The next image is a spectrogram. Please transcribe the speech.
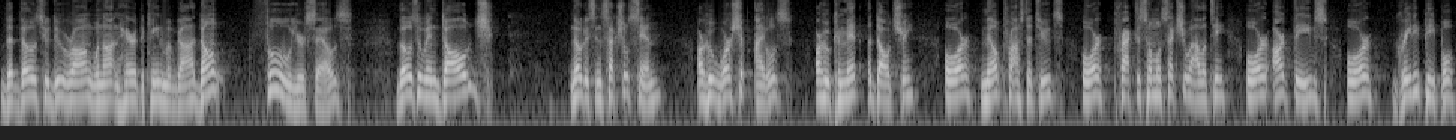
that those who do wrong will not inherit the kingdom of God? Don't fool yourselves. Those who indulge, notice, in sexual sin, or who worship idols, or who commit adultery, or male prostitutes, or practice homosexuality, or are thieves, or greedy people,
